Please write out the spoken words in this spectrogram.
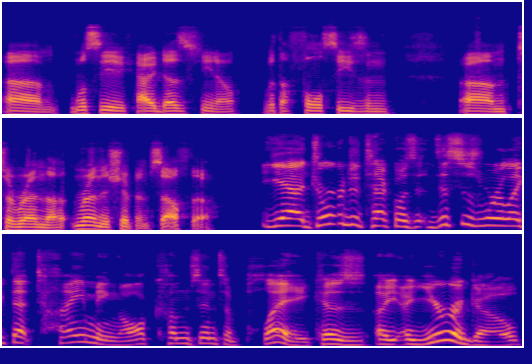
Um, we'll see how he does, you know, with a full season um, to run the run the ship himself, though. Yeah, Georgia Tech was. This is where like that timing all comes into play because a, a year ago,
